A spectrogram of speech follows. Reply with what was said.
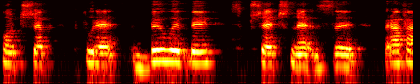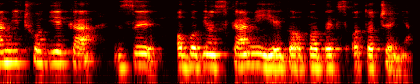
potrzeb, które byłyby sprzeczne z prawami człowieka, z obowiązkami jego wobec otoczenia.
